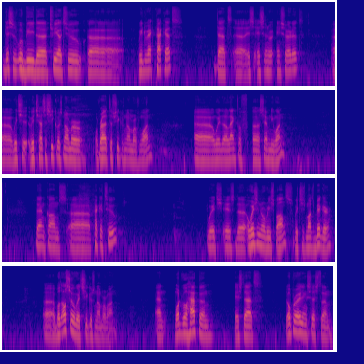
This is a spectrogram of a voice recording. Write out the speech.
this would be the 302 uh, redirect packet that uh, is, is inserted, which which has a sequence number, a relative sequence number of one uh, with a length of uh, 71. Then comes uh, packet 2, which is the original response, which is much bigger, uh, but also with sequence number 1. And what will happen is that the operating system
